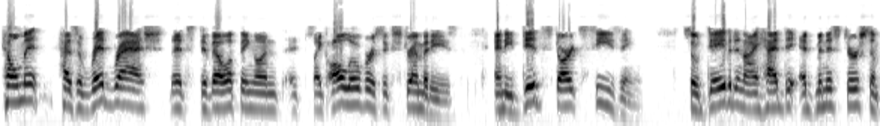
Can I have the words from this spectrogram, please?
Helmut has a red rash that's developing on, it's like all over his extremities, and he did start seizing. So David and I had to administer some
